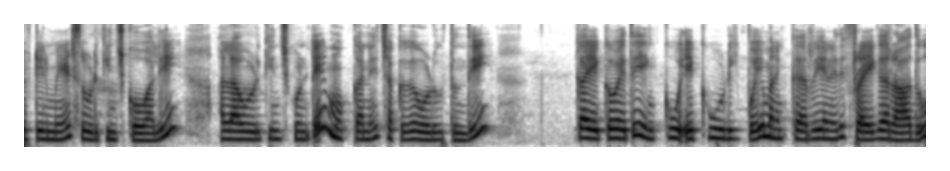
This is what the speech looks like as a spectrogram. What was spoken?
ఫిఫ్టీన్ మినిట్స్ ఉడికించుకోవాలి. అలా ఉడికించుకుంటే ముక్క అనేది చక్కగా ఉడుకుతుంది. ఇంకా ఎక్కువైతే ఎక్కువ ఎక్కువ ఉడికిపోయి మనకి కర్రీ అనేది ఫ్రైగా రాదు.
